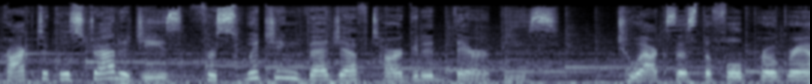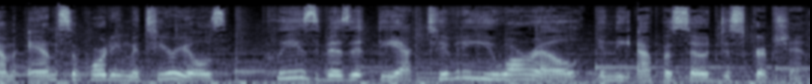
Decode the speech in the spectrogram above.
Practical Strategies for Switching VEGF Targeted Therapies. To access the full program and supporting materials, please visit the activity URL in the episode description.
